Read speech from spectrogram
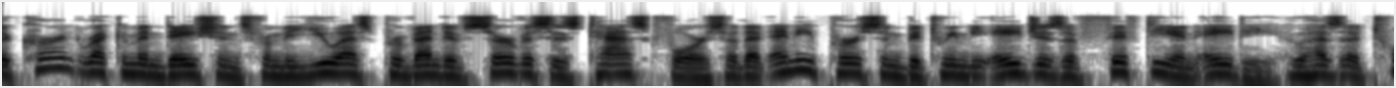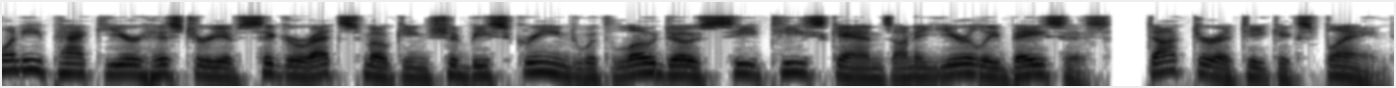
the current recommendations from the U.S. Preventive Services Task Force are that any person between the ages of 50 and 80 who has a 20-pack year history of cigarette smoking should be screened with low-dose CT scans on a yearly basis, Dr. Atiq explained.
